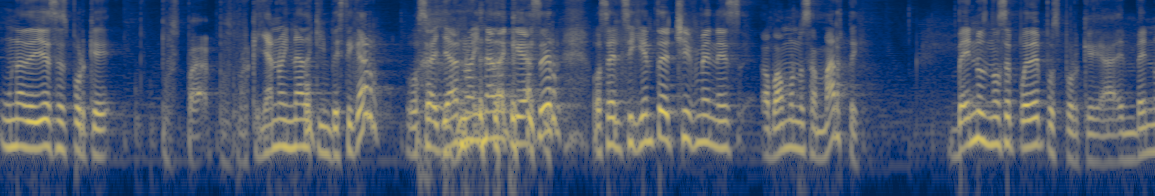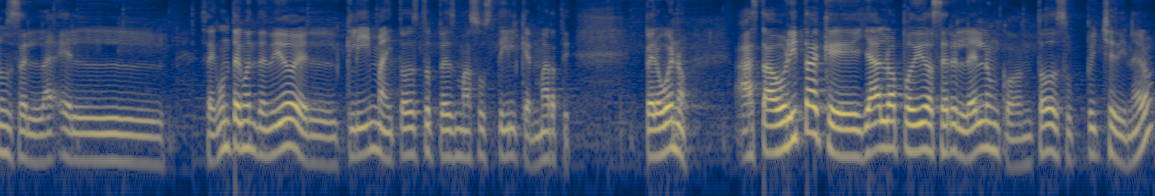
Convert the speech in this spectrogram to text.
una de ellas es porque, pues, pa- pues porque ya no hay nada que investigar. O sea, ya no hay nada que hacer. O sea, el siguiente achievement es ah, vámonos a Marte. Venus no se puede, pues porque ah, en Venus el, el- según tengo entendido, el clima y todo esto pues, es más hostil que en Marte. Pero bueno, hasta ahorita que ya lo ha podido hacer el Elon con todo su pinche dinero,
